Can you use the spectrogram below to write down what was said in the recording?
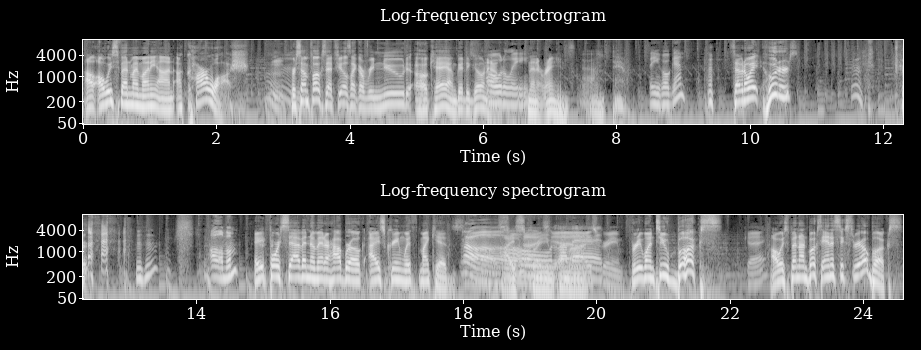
I'll always spend my money on a car wash. Hmm. For some folks, that feels like a renewed, okay, I'm good to go now. Totally. And then it rains. Damn. There you go again. 708, Hooters. Hmm. All of them. 847, no matter how broke, ice cream with my kids. Oh, ice cream. love come on. Ice cream. 312, books. Okay. Always spend on books and a 630 books.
